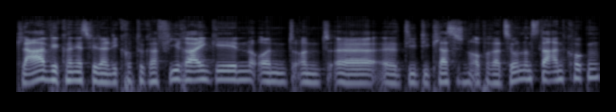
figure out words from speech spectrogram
klar, wir können jetzt wieder in die Kryptographie reingehen und, und äh, äh die, die klassischen Operationen uns da angucken.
